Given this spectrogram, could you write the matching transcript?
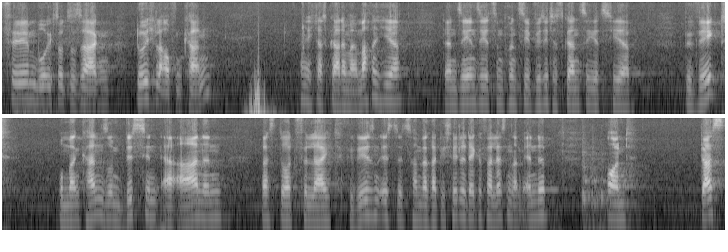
Film, wo ich sozusagen durchlaufen kann. Wenn ich das gerade mal mache hier, dann sehen Sie jetzt im Prinzip, wie sich das Ganze jetzt hier bewegt. Und man kann so ein bisschen erahnen, was dort vielleicht gewesen ist. Jetzt haben wir gerade die Schädeldecke verlassen am Ende. Und das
